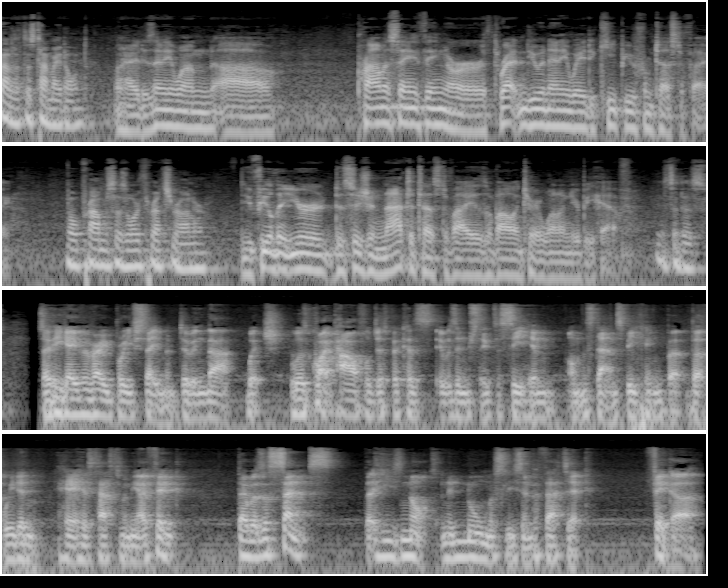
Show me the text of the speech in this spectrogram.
Not at this time, I don't. All right. Has anyone uh, promised anything or threatened you in any way to keep you from testifying? No promises or threats, Your Honor. Do you feel that your decision not to testify is a voluntary one on your behalf? Yes, it is. So he gave a very brief statement doing that, which was quite powerful just because it was interesting to see him on the stand speaking, but, but we didn't hear his testimony. I think there was a sense that he's not an enormously sympathetic figure,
